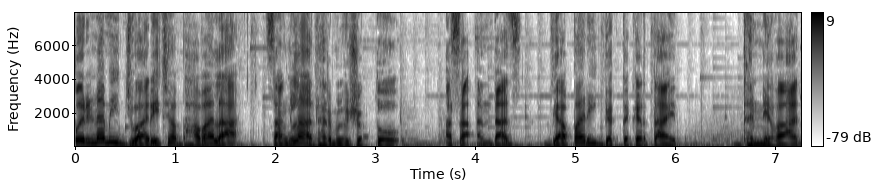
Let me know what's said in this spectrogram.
परिणामी ज्वारीच्या भावाला चांगला आधार मिळू शकतो असा अंदाज व्यापारी व्यक्त करतायत. धन्यवाद.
